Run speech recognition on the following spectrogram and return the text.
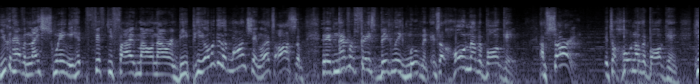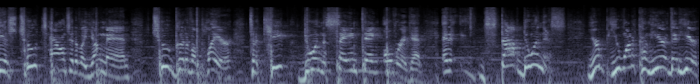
You can have a nice swing, you hit 55 mile an hour in BP. Oh, look at the launch angle. That's awesome. They've never faced big league movement. It's a whole nother ball game. I'm sorry. It's a whole nother ball game. He is too talented of a young man, too good of a player to keep doing the same thing over again. And stop doing this. You're, you want to come here, then here.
